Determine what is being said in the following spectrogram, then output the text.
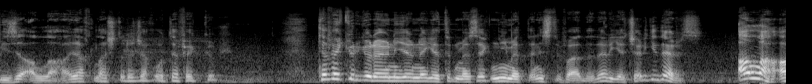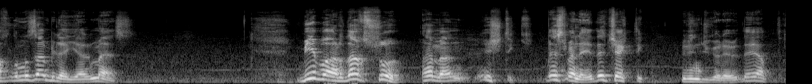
bizi Allah'a yaklaştıracak o tefekkür. Tefekkür görevini yerine getirmesek nimetten istifade eder, geçer gideriz. Allah aklımıza bile gelmez. Bir bardak su hemen içtik. Besmele'yi de çektik. Birinci görevi de yaptık.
